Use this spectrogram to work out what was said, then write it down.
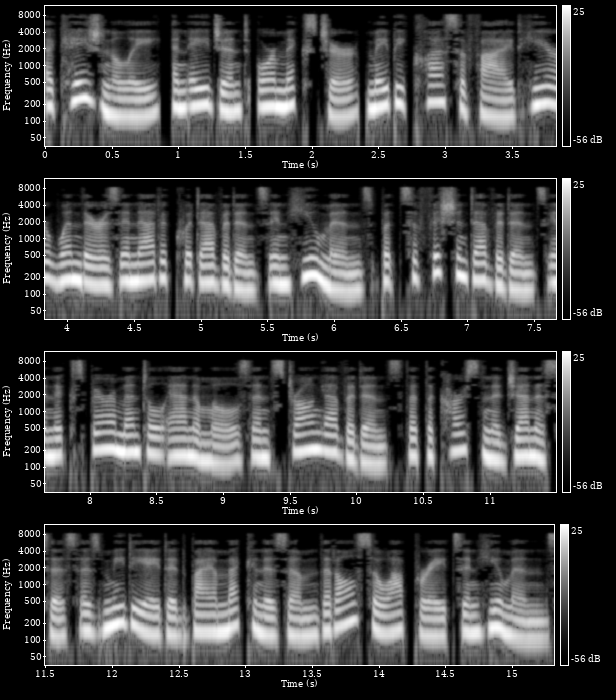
Occasionally, an agent or mixture may be classified here when there is inadequate evidence in humans but sufficient evidence in experimental animals and strong evidence that the carcinogenesis is mediated by a mechanism that also operates in humans.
